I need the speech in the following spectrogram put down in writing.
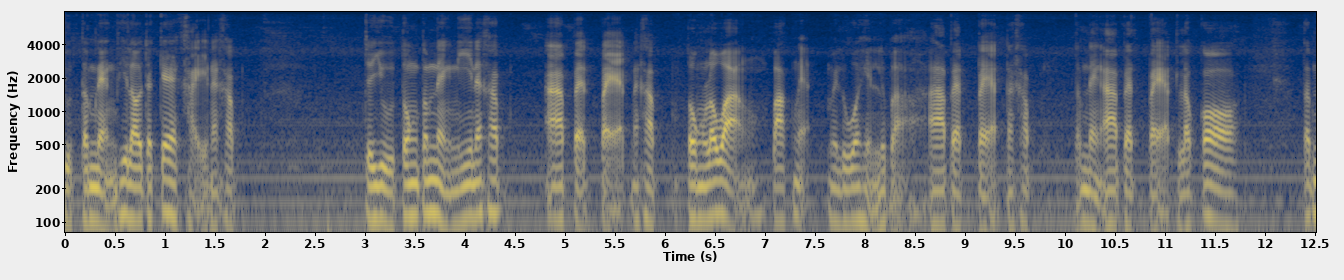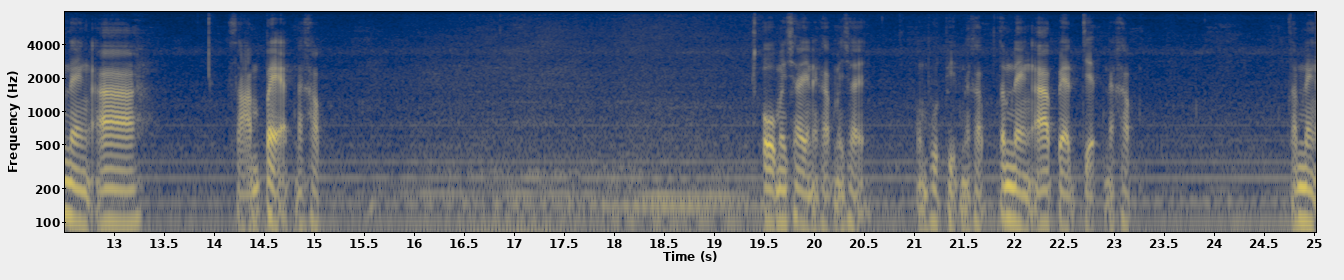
จุดตำแหน่งที่เราจะแก้ไขนะครับ จะอยู่ตรงตำแหน่งนี้นะครับ R88 นะครับ ตรงระหว่างปลั๊กเนี่ยไม่รู้ว่าเห็นหรือเปล่า R88 นะครับตำแหน่ง R88 แล้วก็ตำแหน่ง R38 นะครับ โอ้ไม่ใช่นะครับไม่ใช่ผมพูดผิดนะครับตำแหน่ง R87 นะครับตำแหน่ง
